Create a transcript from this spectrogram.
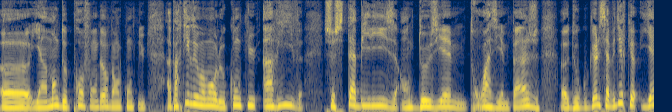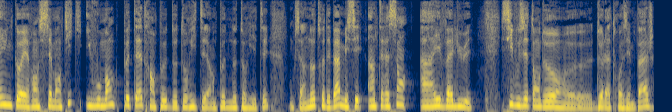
il y a un manque de profondeur dans le contenu. À partir du moment où le contenu arrive, se stabilise en deuxième, troisième page de Google, ça veut dire qu'il y a une cohérence sémantique. Il vous manque peut-être un peu d'autorité, un peu de notoriété. Donc c'est un autre débat, mais c'est intéressant à évaluer. Si vous êtes en dehors euh, de la troisième page,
